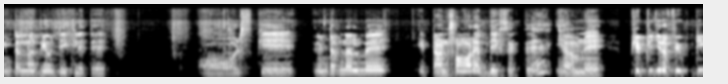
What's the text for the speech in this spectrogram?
इंटरनल व्यू देख लेते हैं। और इसके इंटरनल में ये ट्रांसफॉर्मर आप देख सकते हैं। यहाँ हमने fifty zero fifty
